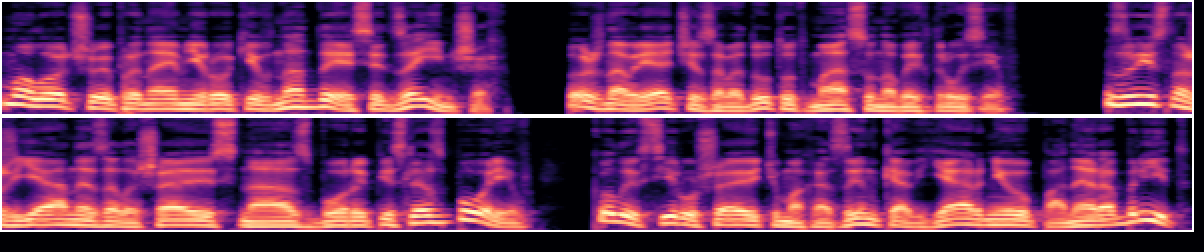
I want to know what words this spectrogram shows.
молодшою принаймні років на 10 за інших, тож навряд чи заведу тут масу нових друзів. Звісно ж, я не залишаюсь на збори після зборів, коли всі рушають у магазин кав'ярню Панера Брід,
